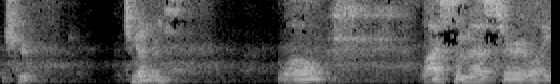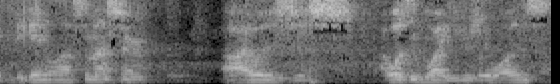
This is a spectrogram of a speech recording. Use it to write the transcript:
For sure. What you got, Maurice? Well, last semester, like beginning of last semester, I was just I wasn't who I usually was,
